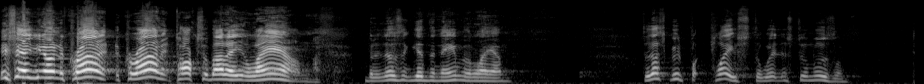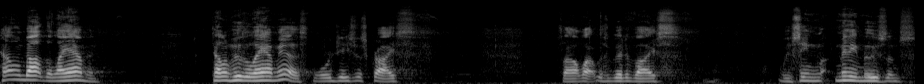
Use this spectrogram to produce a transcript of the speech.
He said, You know, in the Quran, the Quran, it talks about a lamb, but it doesn't give the name of the lamb. So that's a good place to witness to a Muslim. Tell them about the lamb and tell them who the lamb is, Lord Jesus Christ. So I thought was good advice. We've seen many Muslims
